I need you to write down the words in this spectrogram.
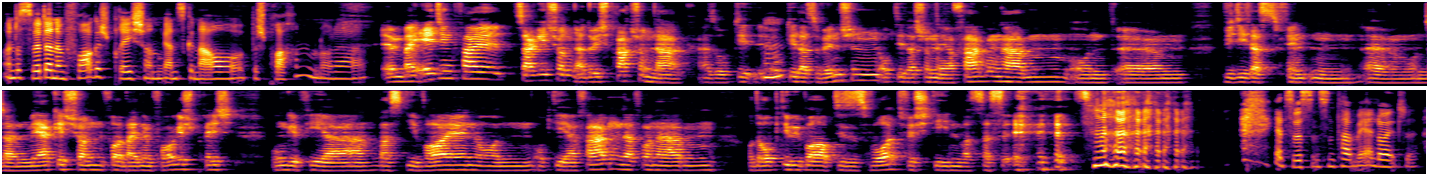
Und das wird dann im Vorgespräch schon ganz genau besprochen, oder? Ähm, bei Aging-Fall sage ich schon, also ich frage schon nach, also ob die, ob die das wünschen, ob die das schon eine Erfahrung haben und ähm, wie die das finden. Ähm, und dann merke ich schon vor bei dem Vorgespräch ungefähr, was die wollen und ob die Erfahrung davon haben oder ob die überhaupt dieses Wort verstehen, was das ist. Jetzt wissen es ein paar mehr Leute.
